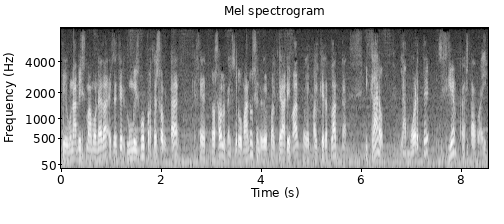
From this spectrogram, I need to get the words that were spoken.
de una misma moneda, es decir, de un mismo proceso vital, que es no solo del ser humano, sino de cualquier animal o de cualquier planta. Y claro, la muerte siempre ha estado ahí.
